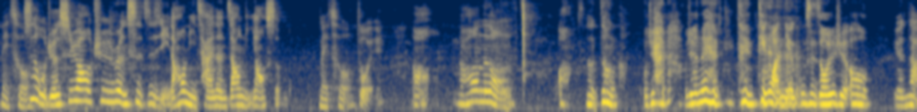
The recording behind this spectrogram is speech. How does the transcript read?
没错，是我觉得是要去认识自己，然后你才能知道你要什么。没错，对，哦，然后那种，哦，这这种，我觉得，我觉得那个听完你的故事之后，就觉得，哦，原来，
